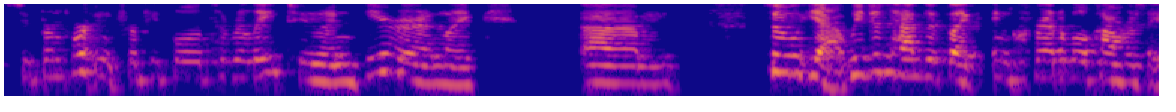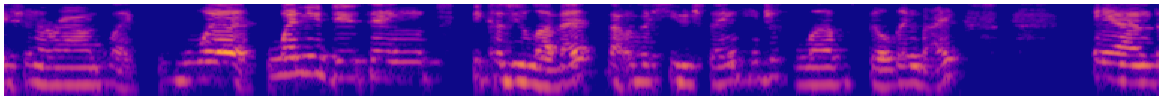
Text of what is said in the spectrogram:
super important for people to relate to and hear and like um so yeah, we just had this like incredible conversation around like what when you do things because you love it. That was a huge thing. He just loves building bikes and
